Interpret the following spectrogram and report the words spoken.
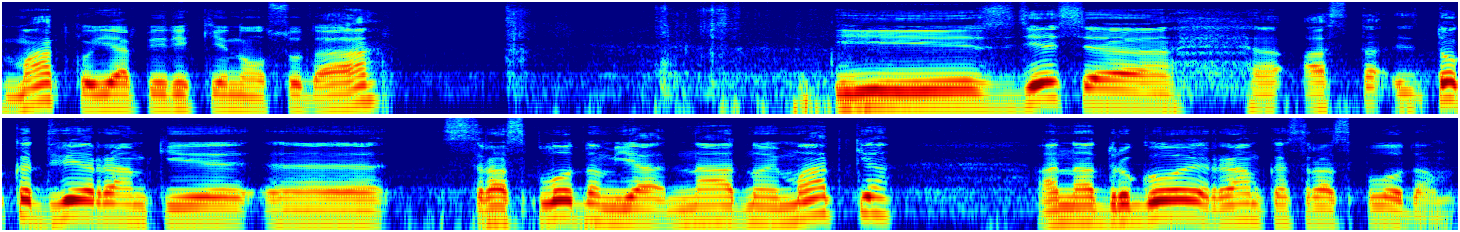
Матку я перекинул сюда. И здесь э, оста... только две рамки э, с расплодом я на одной матке, а на другой рамка с расплодом.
